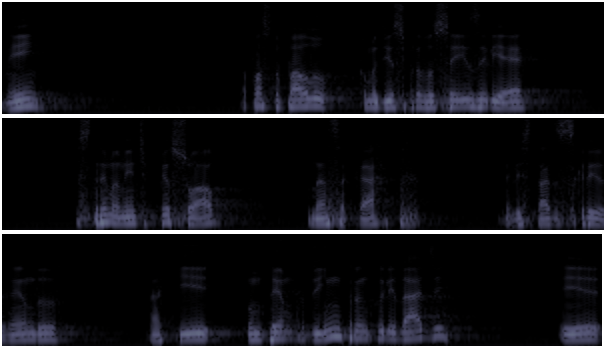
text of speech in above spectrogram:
Amém? O apóstolo Paulo como eu disse para vocês, ele é extremamente pessoal nessa carta. Ele está descrevendo aqui um tempo de intranquilidade e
